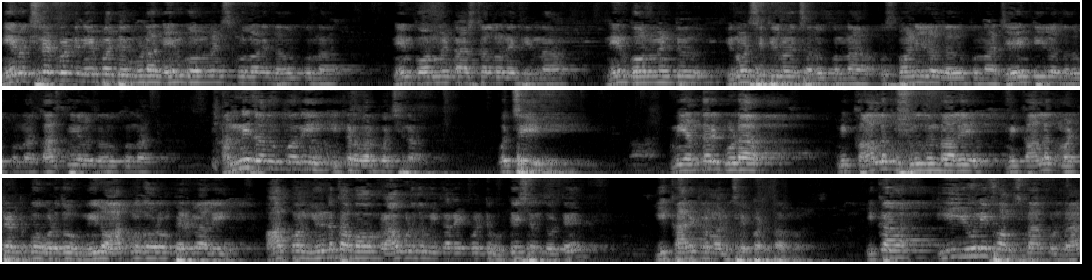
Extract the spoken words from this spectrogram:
నేను వచ్చినటువంటి నేపథ్యం కూడా నేను గవర్నమెంట్ స్కూల్లోనే చదువుకున్నా నేను గవర్నమెంట్ హాస్టల్లోనే తిన్నా నేను గవర్నమెంట్ యూనివర్సిటీలోనే చదువుకున్నా ఉస్మానియాలో చదువుకున్నా జేఎన్టీలో చదువుకున్నా కాశ్మీర్లో చదువుకున్నా అన్ని చదువుకొని ఇక్కడ వరకు వచ్చిన. వచ్చి మీ అందరికి కూడా మీ కాళ్ళకు షూస్ ఉండాలి మీ కాళ్ళకు మట్టి అంటుకోకూడదు మీలో ఆత్మగౌరవం పెరగాలి ఆత్మ న్యూనతా భావం రాకూడదు మీకు అనేటువంటి ఉద్దేశంతో ఈ కార్యక్రమాన్ని చేపడతాను. ఇక ఈ యూనిఫామ్స్ కాకుండా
